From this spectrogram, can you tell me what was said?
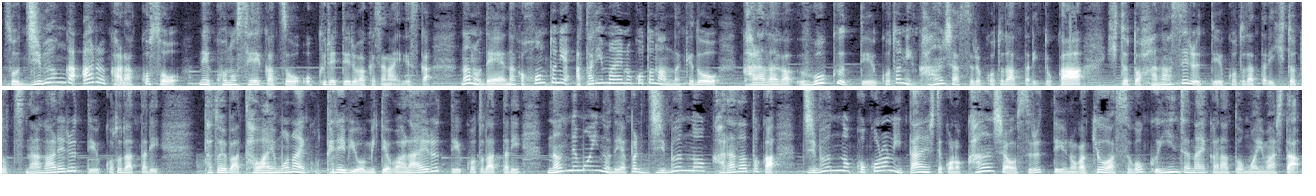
そう、自分があるからこそ、ね、この生活を送れてるわけじゃないですか。なので、なんか本当に当たり前のことなんだけど、体が動くっていうことに感謝することだったりとか、人と話せるっていうことだったり、人と繋がれるっていうことだったり、例えばたわいもないこうテレビを見て笑えるっていうことだったり、何でもいいので、やっぱり自分の体とか、自分の心に対してこの感謝をするっていうのが今日はすごくいいんじゃないかなと思いました。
